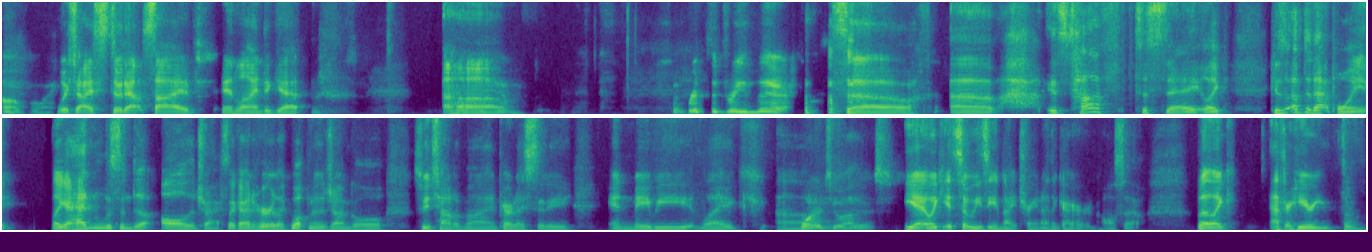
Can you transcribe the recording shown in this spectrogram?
Oh boy. Which I stood outside in line to get. Um rip the dream there. so uh, it's tough to say, like, because up to that point, like I hadn't listened to all the tracks. Like I'd heard like Welcome to the Jungle, Sweet Child of Mine, Paradise City, and maybe like um, one or two others. Yeah, like It's So Easy and Night Train. I think I heard also, but like after hearing the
